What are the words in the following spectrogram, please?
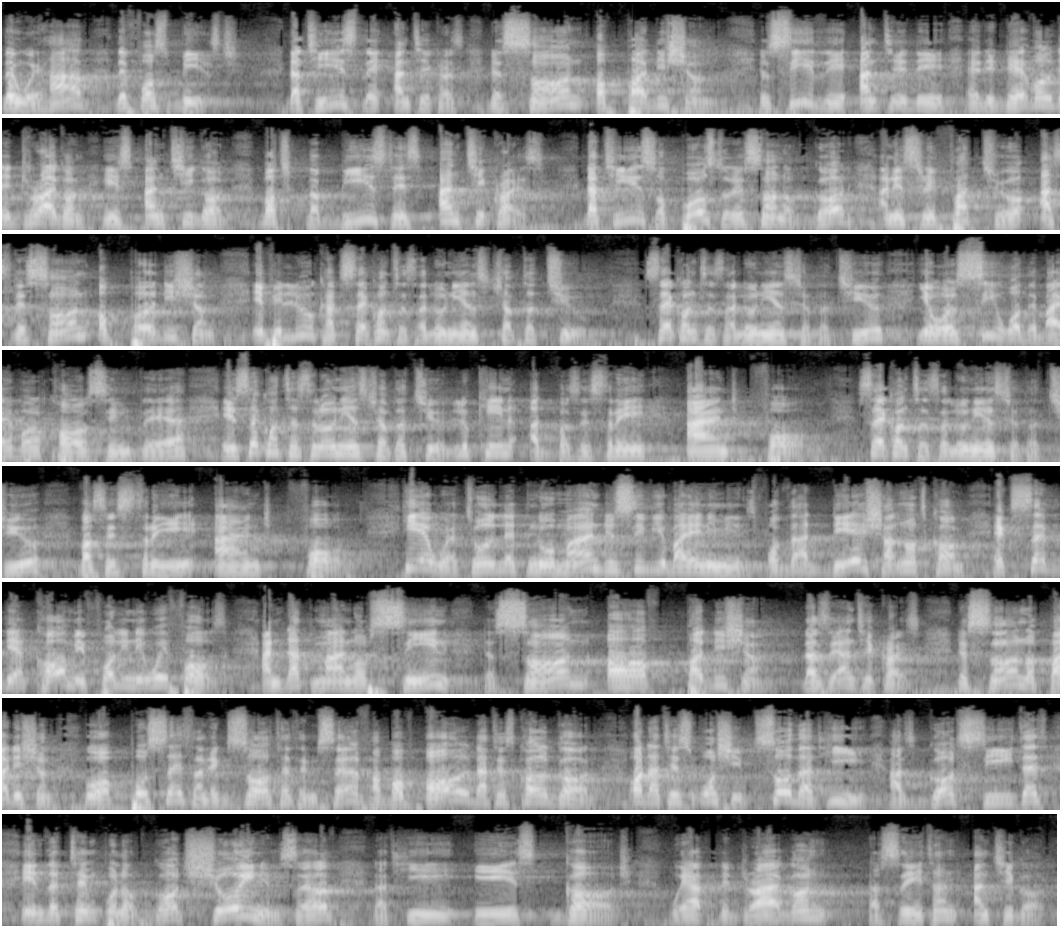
Then we have the first beast, that is the Antichrist, the son of perdition you see the anti the, uh, the devil, the dragon is anti-God. But the beast is antichrist. That he is opposed to the Son of God and is referred to as the son of perdition. If you look at Second Thessalonians chapter 2, Second Thessalonians chapter 2, you will see what the Bible calls him there. In Second Thessalonians chapter 2, looking at verses 3 and 4. Second Thessalonians chapter 2, verses 3 and 4. Here we're told, let no man deceive you by any means, for that day shall not come, except there come a falling away false, and that man of sin, the son of perdition. That's the Antichrist, the son of perdition, who opposeth and exalteth himself above all that is called God, or that is worshipped, so that he, as God seated in the temple of God, showing himself that he is God. We have the dragon, the Satan, anti-God.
